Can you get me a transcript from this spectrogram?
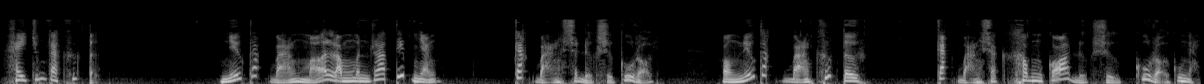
hay chúng ta khước từ? Nếu các bạn mở lòng mình ra tiếp nhận, các bạn sẽ được sự cứu rỗi. Còn nếu các bạn khước từ, các bạn sẽ không có được sự cứu rỗi của Ngài.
